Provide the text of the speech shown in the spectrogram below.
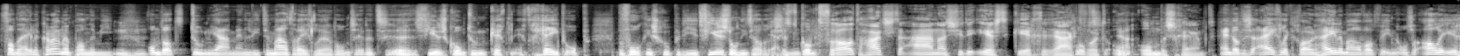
van de hele coronapandemie. Mhm. Omdat toen, ja, men liet de maatregelen rond en het, eh, het virus komt. Toen kreeg men echt greep op bevolkingsgroepen die het virus nog niet hadden Ja, dus gezien. het komt vooral het hardste aan als je de eerste keer geraakt Klopt, wordt on- ja. onbeschermd. En dat is eigenlijk gewoon helemaal wat we in onze allereerste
